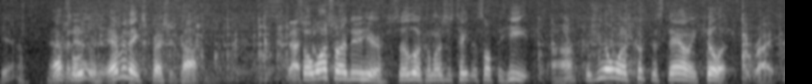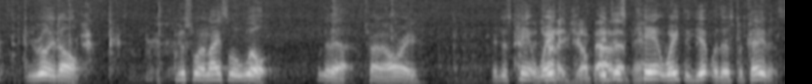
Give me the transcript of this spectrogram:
Yeah. It. Absolutely. Everything's fresh at Cotton. Special. So watch what I do here. So look, I'm going to just take this off the heat. Uh-huh. Because you don't want to cook this down and kill it. Right. You really don't. You just want a nice little wilt. Look at that. trying to already. It just can't They're wait. to jump it out of just can't wait to get with those potatoes.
